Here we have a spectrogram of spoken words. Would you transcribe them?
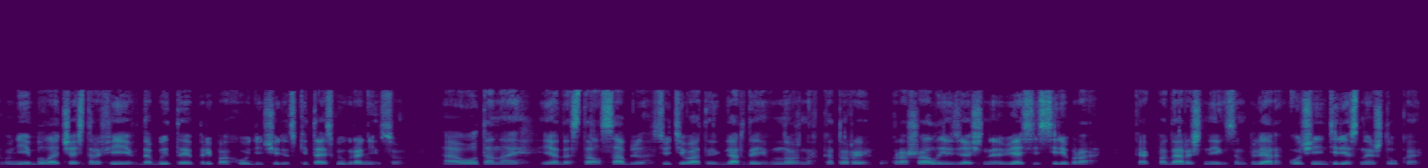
В ней была часть трофеев, добытая при походе через китайскую границу. А вот она, я достал саблю с витеватой гардой в ножнах, которая украшала изящная вязь из серебра. Как подарочный экземпляр, очень интересная штука.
